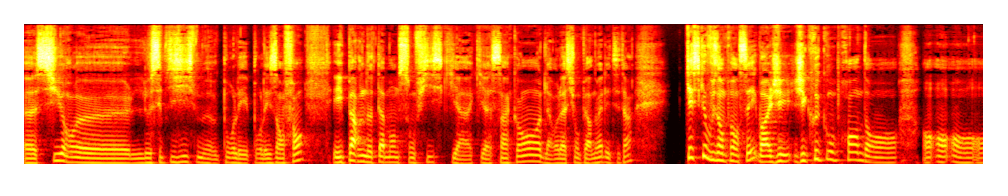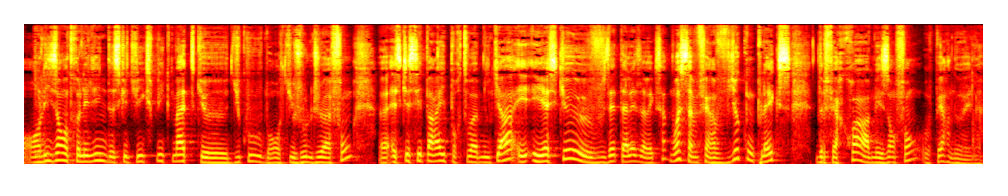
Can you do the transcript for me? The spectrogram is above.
euh, sur euh, le scepticisme pour les pour les enfants, et il parle notamment de son fils qui a qui a 5 ans, de la relation Père Noël, etc. Qu'est-ce que vous en pensez? Bon, J'ai cru comprendre en, en, en, en, lisant entre les lignes de ce que tu expliques, Matt, que du coup, bon, tu joues le jeu à fond. Euh, est-ce que c'est pareil pour toi, Mika? Et, et est-ce que vous êtes à l'aise avec ça? Moi, ça me fait un vieux complexe de faire croire à mes enfants au Père Noël.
